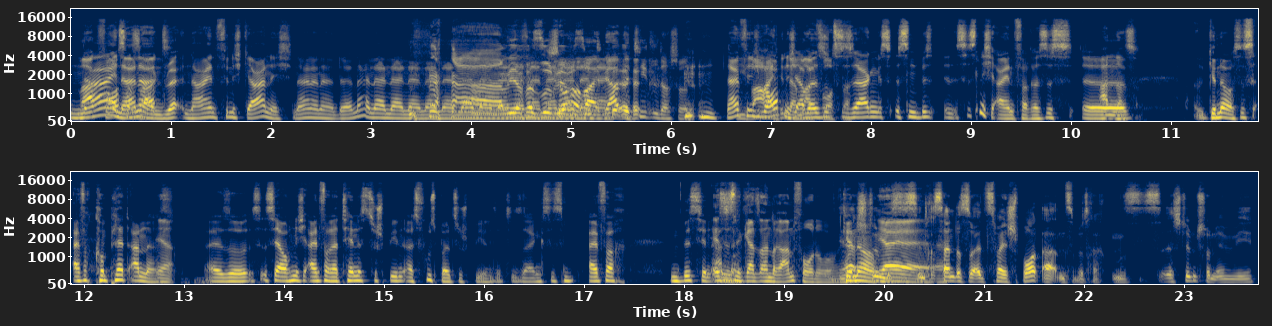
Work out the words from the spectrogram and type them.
Mark Nein, Forster nein, nein, sagt- Ra- nein, finde ich gar nicht. Nein, nein, nein, nein, nein, nein, nein, nein, nein, nein, Ah, nein, wir nein, versuchen nein, Schau nein, mal, nein, wir haben nein. den Titel doch schon. Nein, finde ich überhaupt nicht, aber sozusagen, es ist ein bisschen, es ist nicht einfach, es ist, äh, Anders. Genau, es ist einfach komplett anders. Ja. Also, es ist ja auch nicht einfacher, Tennis zu spielen, als Fußball zu spielen, sozusagen. Es ist einfach ein bisschen Es ist anders. eine ganz andere Anforderung. Ja, Genau. stimmt. Ja, es ja, ist ja, interessant, das so als zwei Sportarten zu betrachten. Das, ist, das stimmt schon irgendwie.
